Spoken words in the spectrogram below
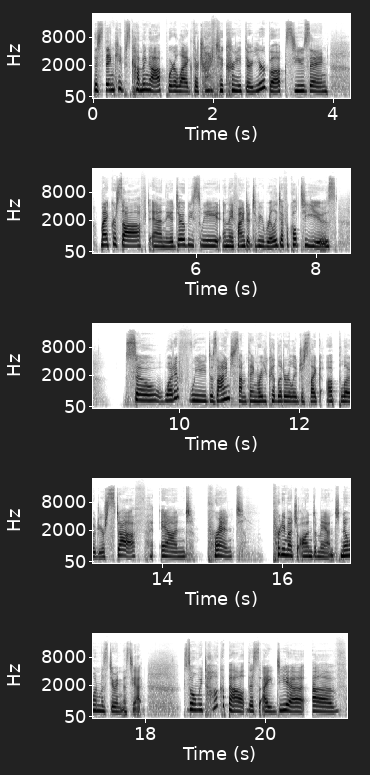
This thing keeps coming up where like they're trying to create their yearbooks using Microsoft and the Adobe suite, and they find it to be really difficult to use. So, what if we designed something where you could literally just like upload your stuff and print pretty much on demand? No one was doing this yet. So, when we talk about this idea of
